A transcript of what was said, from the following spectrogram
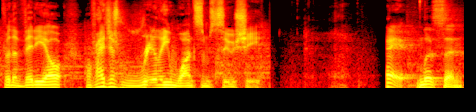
for the video or if I just really want some sushi. Hey, listen,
